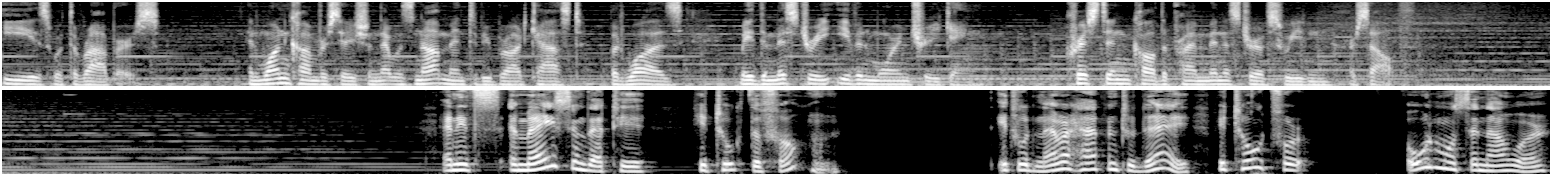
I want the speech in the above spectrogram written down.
ease with the robbers. And one conversation that was not meant to be broadcast, but was, made the mystery even more intriguing. Kristen called the Prime Minister of Sweden herself. And it's amazing that he, he took the phone. It would never happen today. We talked for almost an hour.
